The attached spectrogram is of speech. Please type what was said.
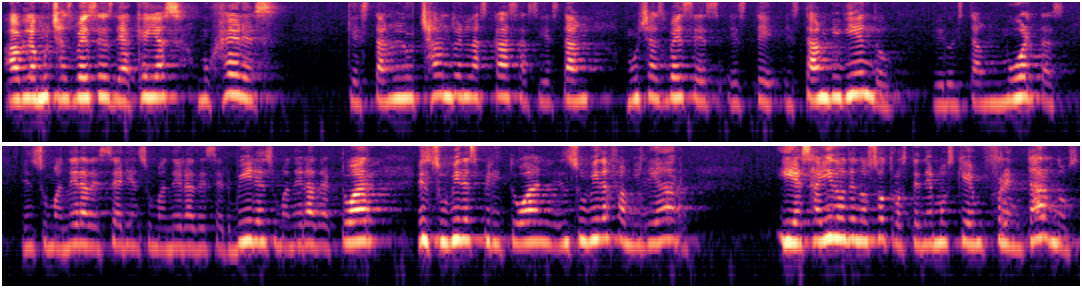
habla muchas veces de aquellas mujeres que están luchando en las casas y están muchas veces este, están viviendo, pero están muertas en su manera de ser y en su manera de servir, en su manera de actuar, en su vida espiritual, en su vida familiar. Y es ahí donde nosotros tenemos que enfrentarnos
